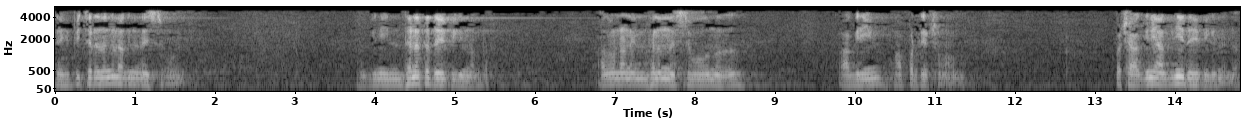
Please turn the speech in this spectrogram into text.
ദഹിപ്പിച്ചിരുന്നെങ്കിൽ അഗ്നി നശിച്ചു പോകും അഗ്നി ഇന്ധനത്തെ ദഹിപ്പിക്കുന്നുണ്ട്. അതുകൊണ്ടാണ് ഇന്ധനം നശിച്ചു പോകുന്നത്. അഗ്നിയും അപ്രത്യക്ഷമാകുന്നു. പക്ഷെ അഗ്നി അഗ്നിയെ ദഹിപ്പിക്കുന്നില്ല.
